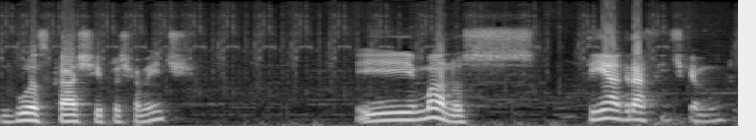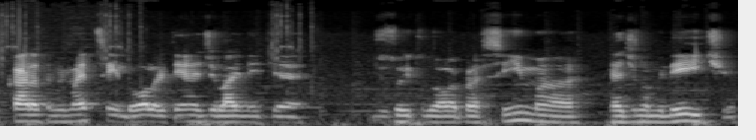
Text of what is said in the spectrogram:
duas caixas aí praticamente. E, mano, tem a grafite que é muito cara também, mais de 100 dólares, tem a headline que é 18 dólares pra cima. Red Laminate.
